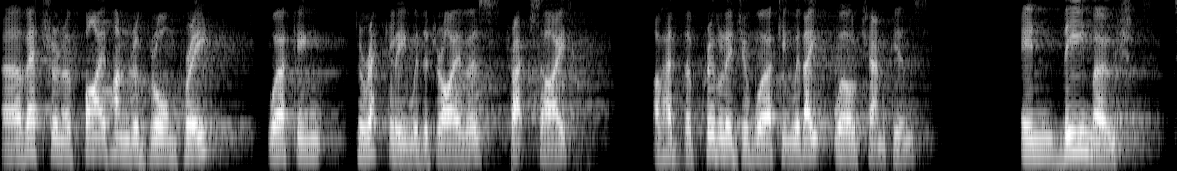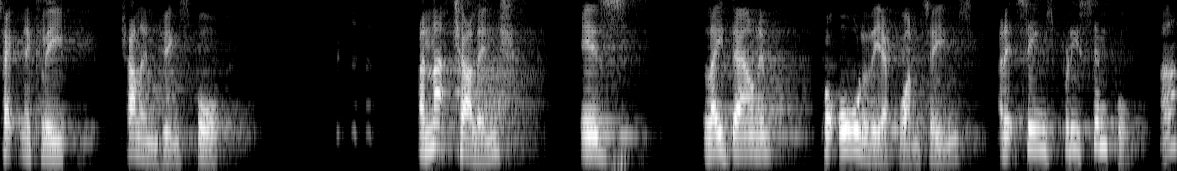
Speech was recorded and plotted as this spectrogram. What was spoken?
A veteran of 500 Grand Prix, working directly with the drivers trackside. I've had the privilege of working with eight world champions in the most technically challenging sport. And that challenge is laid down in, for all of the F1 teams, and it seems pretty simple. Huh?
